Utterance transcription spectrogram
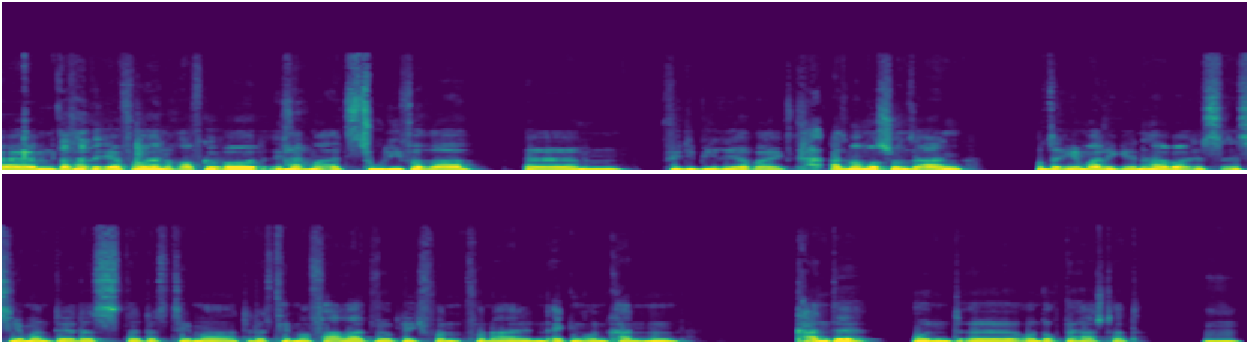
ähm, das hatte er vorher noch aufgebaut, ich sag mal, als Zulieferer ähm, für die Biria Bikes. Also man muss schon sagen, unser ehemaliger Inhaber ist, ist jemand, der das, der das Thema, der das Thema Fahrrad wirklich von, von allen Ecken und Kanten kannte und, äh, und auch beherrscht hat. Mhm.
